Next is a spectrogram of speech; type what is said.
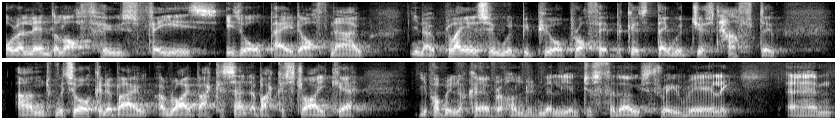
or a Lindelof, whose fee is, is all paid off now, you know, players who would be pure profit because they would just have to. And we're talking about a right back, a centre back, a striker. You're probably looking over 100 million just for those three, really. Um,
